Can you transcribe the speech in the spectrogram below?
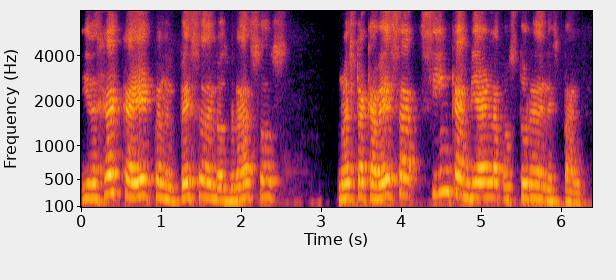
y dejar caer con el peso de los brazos nuestra cabeza sin cambiar la postura de la espalda.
